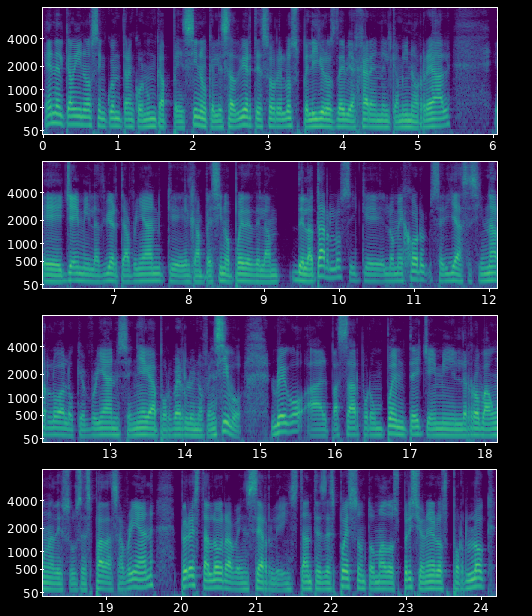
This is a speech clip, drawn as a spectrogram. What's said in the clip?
En el camino se encuentran con un campesino que les advierte sobre los peligros de viajar en el camino real eh, Jamie le advierte a Brian que el campesino puede delatarlos y que lo mejor sería asesinarlo, a lo que Brian se niega por verlo inofensivo. Luego, al pasar por un puente, Jamie le roba una de sus espadas a Brian, pero ésta logra vencerle. Instantes después son tomados prisioneros por Locke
